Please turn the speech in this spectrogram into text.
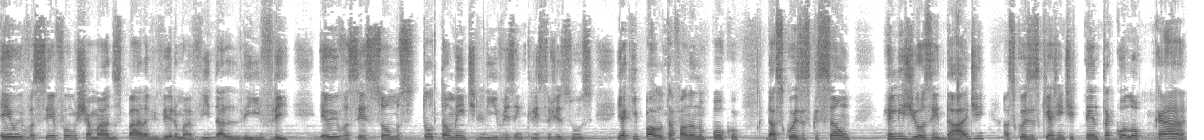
Eu e você fomos chamados para viver uma vida livre. Eu e você somos totalmente livres em Cristo Jesus. E aqui Paulo está falando um pouco das coisas que são religiosidade, as coisas que a gente tenta colocar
